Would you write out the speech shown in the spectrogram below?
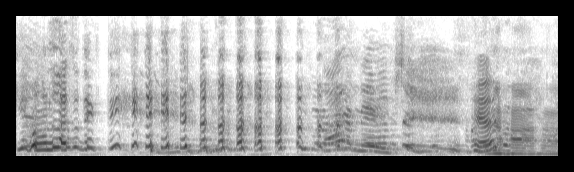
কেমন লাগছে দেখতে? হ্যাঁ হ্যাঁ?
